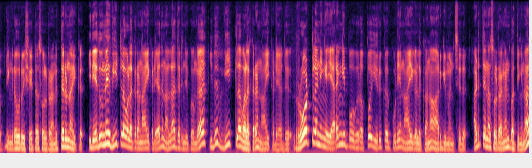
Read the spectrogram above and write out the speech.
அப்படிங்கிற ஒரு விஷயத்த சொல்கிறாங்க தெருநாய்க்கு. இது எதுவுமே வீட்டில் வளர்க்குற நாய் கிடையாது. நல்லா தெரிஞ்சுக்கோங்க. இது வீட்டில் வளர்க்குற நாய் கிடையாது. ரோட்டில் நீங்கள் இறங்கி போகிறப்போ இருக்கக்கூடிய நாய்களுக்கான ஆர்குமெண்ட்ஸ் இது. அடுத்து என்ன சொல்கிறாங்கன்னு பார்த்தீங்கன்னா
